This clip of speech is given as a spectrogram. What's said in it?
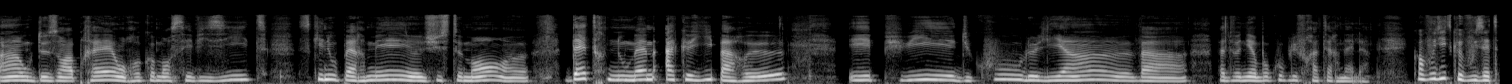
un ou deux ans après, on recommence ces visites, ce qui nous permet euh, justement euh, d'être nous-mêmes accueillis par eux et puis, du coup, le lien euh, va, va devenir beaucoup plus fraternel. Quand vous dites que vous êtes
